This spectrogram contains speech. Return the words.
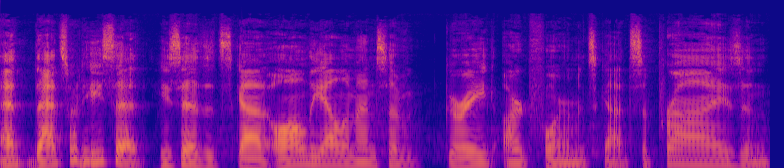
And that's what he said. He says it's got all the elements of a great art form. It's got surprise and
